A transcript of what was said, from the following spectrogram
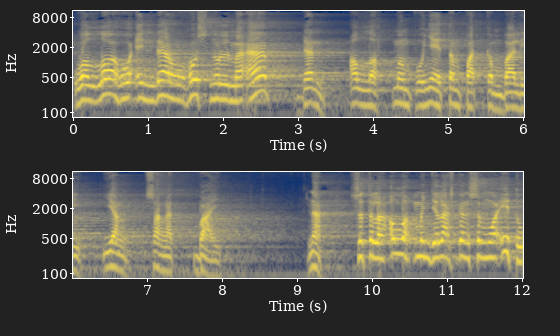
Wallahu indahu husnul ma'ab dan Allah mempunyai tempat kembali yang sangat baik. Nah, setelah Allah menjelaskan semua itu,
